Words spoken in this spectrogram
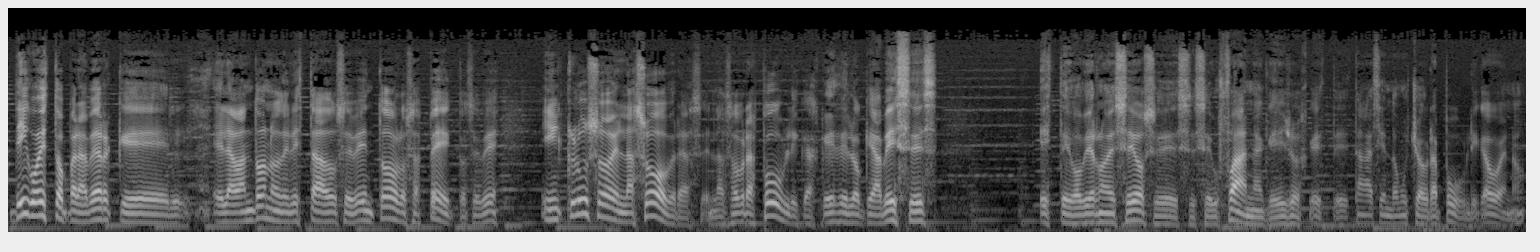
digo esto para ver que el, el abandono del Estado se ve en todos los aspectos, se ve incluso en las obras, en las obras públicas, que es de lo que a veces este gobierno de SEO se, se, se ufana, que ellos este, están haciendo mucha obra pública. Bueno,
